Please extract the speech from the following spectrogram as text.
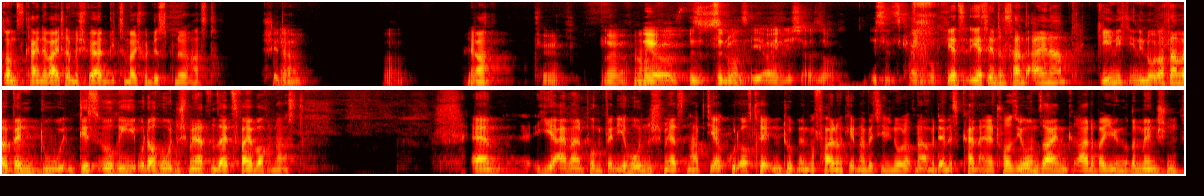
sonst keine weiteren Beschwerden, wie zum Beispiel Dyspnoe hast. Steht ja. da. Ja. Ja. Okay. Naja, ja. naja, sind wir uns eh einig. Also ist jetzt kein Druck. Jetzt, jetzt interessant einer. Geh nicht in die Notaufnahme, wenn du Dysurie oder Hodenschmerzen seit zwei Wochen hast. Ähm, hier einmal ein Punkt, wenn ihr Hodenschmerzen habt, die akut auftreten, tut mir einen Gefallen und geht mal bitte in die Notaufnahme, denn es kann eine Torsion sein, gerade bei jüngeren Menschen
